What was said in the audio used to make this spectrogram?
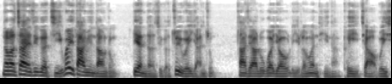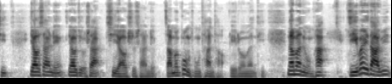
那么在这个己未大运当中，变得这个最为严重。大家如果有理论问题呢，可以加我微信幺三零幺九三七幺四三六，咱们共同探讨理论问题。那么呢，我们看己未大运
